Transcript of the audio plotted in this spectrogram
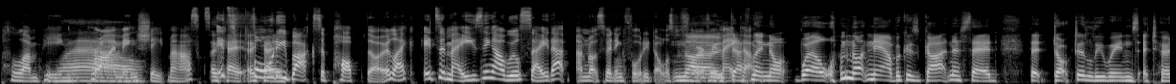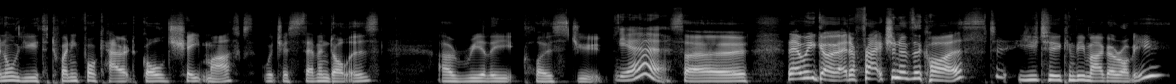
plumping, Wow. priming sheet masks. Okay, it's 40 okay. bucks a pop though. Like it's amazing. I will say that. I'm not spending $40 before no, every makeup. definitely not. Well, I'm not now because Gartner said that Dr. LeWinn's Eternal Youth 24 karat gold sheet masks, which are $7, are really close dupes. Yeah. So there we go. At a fraction of the cost, you two can be Margot Robbie.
